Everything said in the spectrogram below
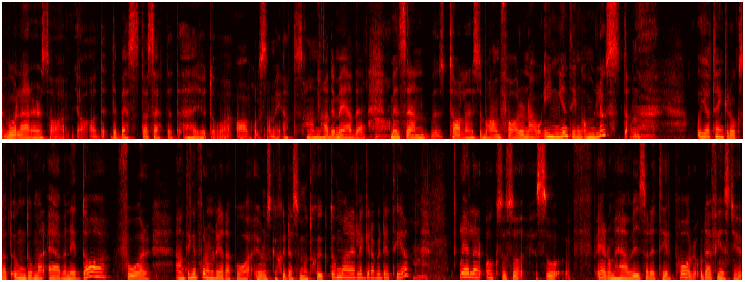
vår lärare sa ja det, det bästa sättet är ju då avhållsamhet. Så han hade med det. Men sen talades det bara om farorna och ingenting om lusten. Och jag tänker också att ungdomar även idag får antingen får de reda på hur de ska skydda sig mot sjukdomar eller graviditet. Mm. Eller också så, så är de hänvisade till porr och där finns det ju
